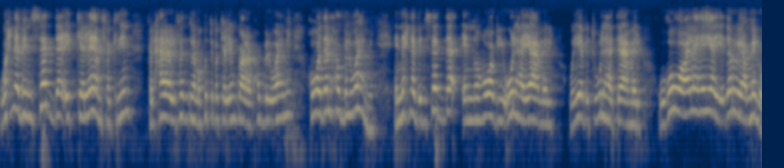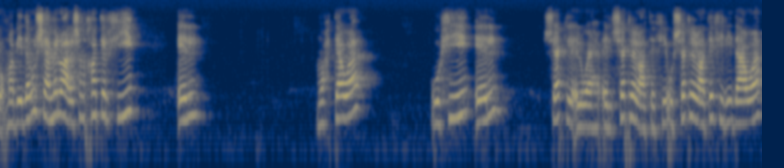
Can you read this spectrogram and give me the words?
وإحنا بنصدق الكلام. فاكرين في الحلقة اللي فاتت لما كنت بكلمكم على الحب الوهمي؟ هو ده الحب الوهمي. إن إحنا بنصدق ان هو بيقول هيعمل وهي بتقول هتعمل وهو ولا هي يقدروا يعملوا. ما بيقدروش يعملوا علشان خاطر في المحتوى وفي الشكل الوه... الشكل العاطفي والشكل العاطفي ليه دعوة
